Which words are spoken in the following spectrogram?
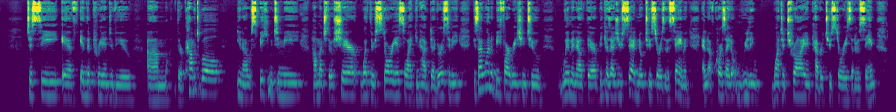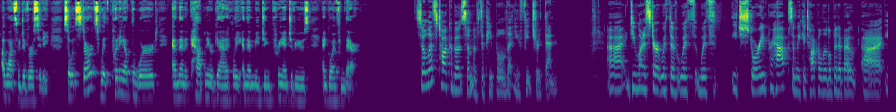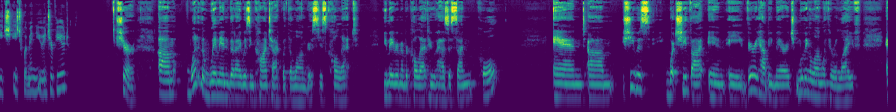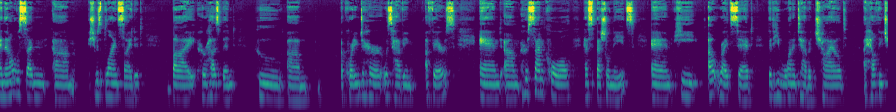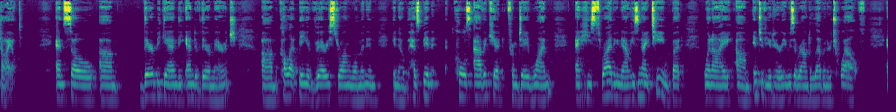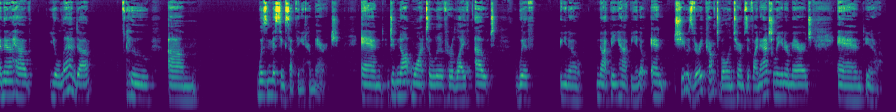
to see if in the pre interview um, they're comfortable, you know, speaking to me, how much they'll share, what their story is, so I can have diversity. Because I want to be far reaching to women out there, because as you said, no two stories are the same. And, and of course, I don't really want to try and cover two stories that are the same. I want some diversity. So it starts with putting out the word and then it happening organically, and then me doing pre interviews and going from there. So let's talk about some of the people that you featured then. Uh, do you want to start with the with with each story, perhaps, and we could talk a little bit about uh, each each women you interviewed. Sure. Um, one of the women that I was in contact with the longest is Colette. You may remember Colette, who has a son, Cole, and um, she was what she thought in a very happy marriage, moving along with her life, and then all of a sudden um, she was blindsided by her husband, who um, according to her, was having affairs. And um, her son, Cole, has special needs. And he outright said that he wanted to have a child, a healthy child. And so um, there began the end of their marriage. Um, Colette being a very strong woman and, you know, has been Cole's advocate from day one. And he's thriving now. He's 19, but when I um, interviewed her, he was around 11 or 12. And then I have Yolanda, who um, was missing something in her marriage and did not want to live her life out with, you know, not being happy, you know, and she was very comfortable in terms of financially in her marriage. And, you know,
